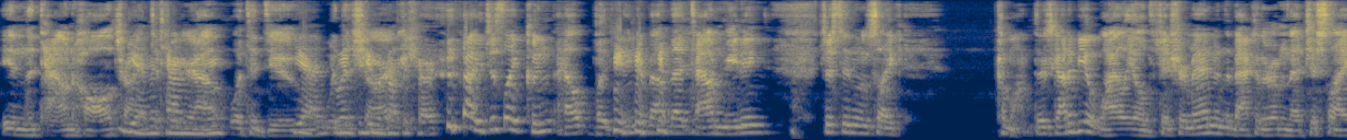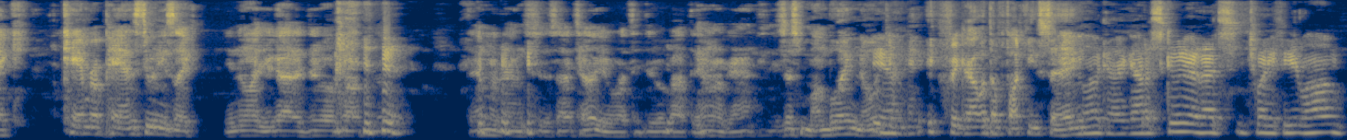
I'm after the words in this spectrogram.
in the town hall trying Yeah, to figure out what to do Yeah, with the shark. the shark? I just like couldn't help but think about that town meeting. Just and was like, come on, there's got to be a wily old fisherman in the back of the room that just like camera pans to, and he's like, you know what you got to do about the, the immigrants is I tell you what to do about the immigrants. He's just mumbling. No one Yeah. can figure out what the fuck he's saying. Look, I got a scooter that's twenty feet long,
